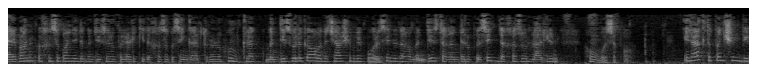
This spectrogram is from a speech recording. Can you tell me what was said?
طالبانو په خزو باندې د بندیزونو په لړ کې د خزو په سنگارتونونو هم کلک بندیز ولګاو او د چهارشنبه په ورځ د دغه بندیز د غندلو په ضد د خزو لاریون هم وځپو. عراق د پنځشنبې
